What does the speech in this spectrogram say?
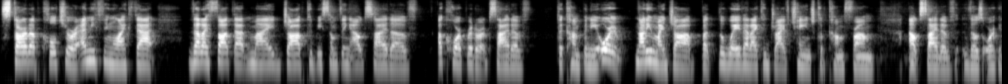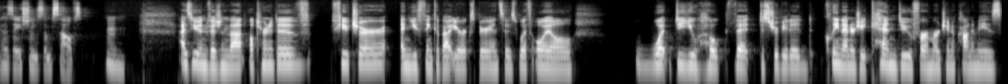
startup culture or anything like that that i thought that my job could be something outside of a corporate or outside of the company or not even my job but the way that i could drive change could come from outside of those organizations themselves hmm. as you envision that alternative future and you think about your experiences with oil what do you hope that distributed clean energy can do for emerging economies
